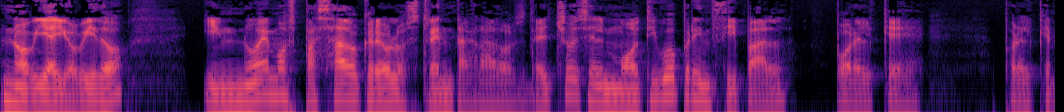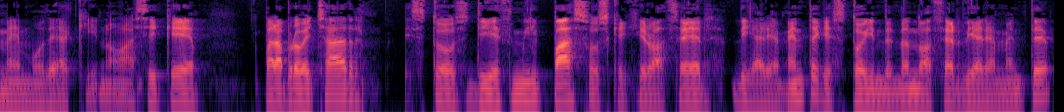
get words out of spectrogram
no había llovido y no hemos pasado, creo, los 30 grados. De hecho, es el motivo principal por el que, por el que me mudé aquí, ¿no? Así que, para aprovechar estos 10.000 pasos que quiero hacer diariamente, que estoy intentando hacer diariamente,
